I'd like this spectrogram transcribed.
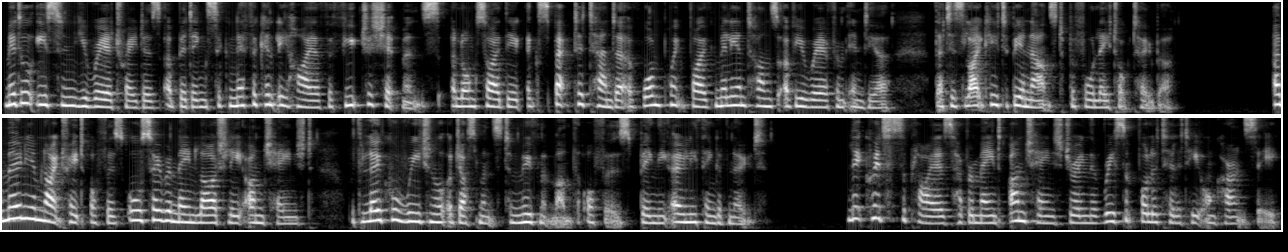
Middle Eastern urea traders are bidding significantly higher for future shipments alongside the expected tender of 1.5 million tonnes of urea from India that is likely to be announced before late October. Ammonium nitrate offers also remain largely unchanged, with local regional adjustments to movement month offers being the only thing of note. Liquid suppliers have remained unchanged during the recent volatility on currency,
